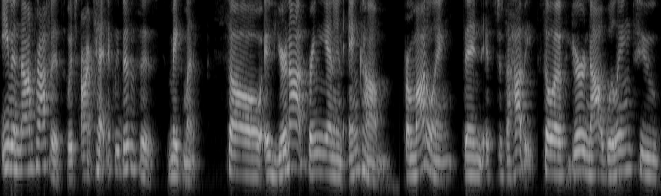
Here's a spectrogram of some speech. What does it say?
Even nonprofits, which aren't technically businesses, make money. So if you're not bringing in an income from modeling, then it's just a hobby. So if you're not willing to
